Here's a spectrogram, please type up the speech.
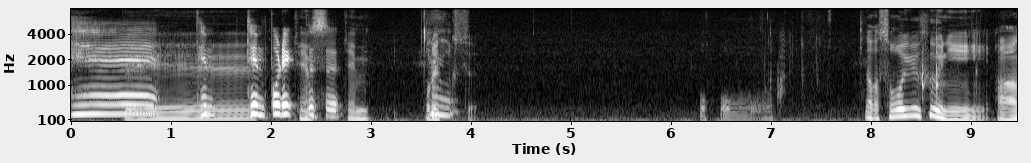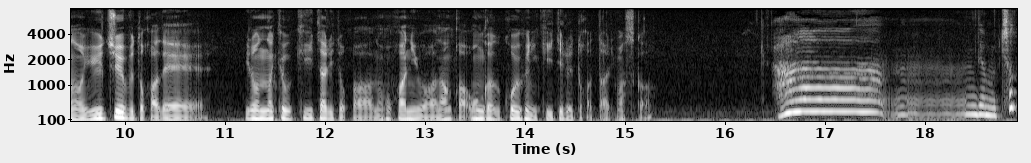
へえへテンテンポレックス。テンポレックス、ほほなんかそういうふうにあの YouTube とかでいろんな曲聴いたりとかの他にはなんか音楽こういうふうに聴いてるとかってありますか？あーうんでもちょっ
